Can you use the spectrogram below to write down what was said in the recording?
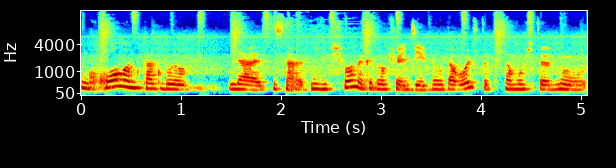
Ну, Холланд как бы для, не знаю, для девчонок это вообще отдельное удовольствие, потому что, ну,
